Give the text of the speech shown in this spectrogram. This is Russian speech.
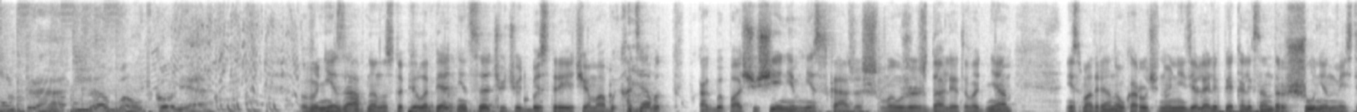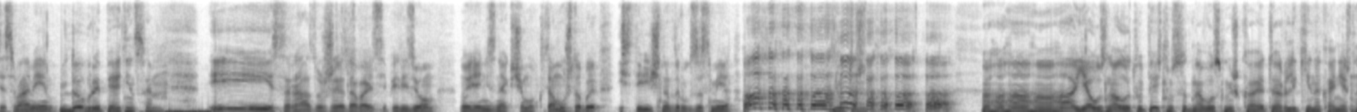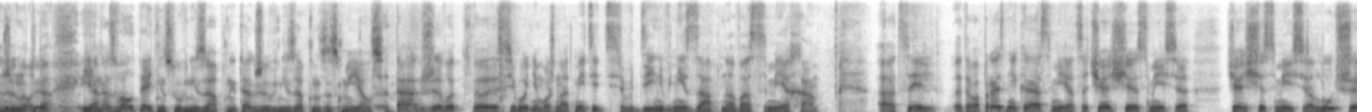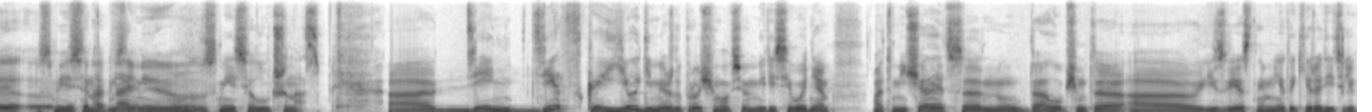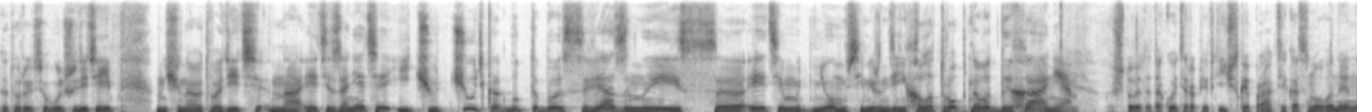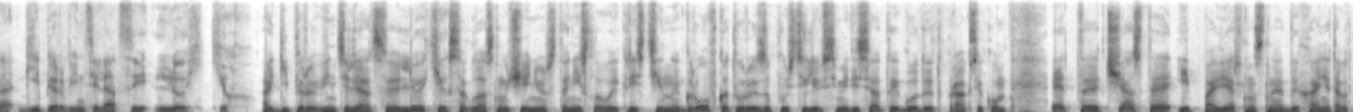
Утро на Болткоме. Внезапно наступила пятница, чуть-чуть быстрее, чем обычно. Хотя вот как бы по ощущениям не скажешь. Мы уже ждали этого дня, несмотря на укороченную неделю. Олег Пек, Александр Шунин вместе с вами. Доброй пятницы. И сразу же давайте перейдем, ну я не знаю к чему, к тому, чтобы истерично вдруг засмеяться. Ага, ага, ага. Я узнал эту песню с одного смешка. Это Орликина, конечно же. Но Ну ты да. и Я- назвал пятницу внезапно, и также внезапно засмеялся. Также вот э, сегодня можно отметить в день внезапного смеха. А Цель этого праздника – смеяться чаще, смейся чаще, смейся лучше. э, Смейся над все. нами, смейся лучше нас. А, День детской йоги, между прочим, во всем мире сегодня отмечается. Ну да, в общем-то, а, известные мне такие родители, которые все больше детей начинают водить на эти занятия и чуть-чуть как будто бы связаны с этим днем Всемирный день холотропного дыхания. Что это такое? Терапевтическая практика, основанная на гипервентиляции легких. А гипервентиляция легких, согласно учению Станислава и Кристины Гров, которые запустили в 70-е годы эту практику, это частое и поверхностное дыхание. Так вот,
